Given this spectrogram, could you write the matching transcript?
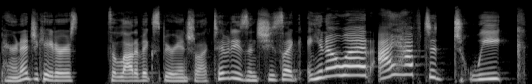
parent educators. It's a lot of experiential activities. And she's like, you know what? I have to tweak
